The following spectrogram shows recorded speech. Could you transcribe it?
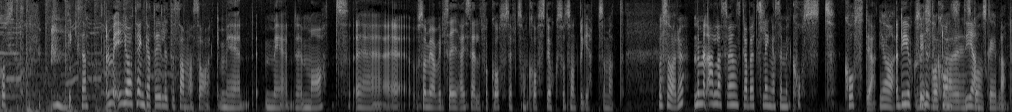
kostfixen? Jag tänker att det är lite samma sak med, med mat. Eh, som jag vill säga istället för kost eftersom kost är också ett sånt begrepp som att Vad sa du? nej men alla svenskar har börjat slänga sig med kost. Kost, ja. ja det är också det är lite svårt att höra konstigt din skånska ibland.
